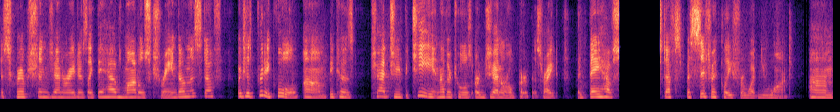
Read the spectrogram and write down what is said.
description generators. Like they have models trained on this stuff, which is pretty cool. Um, because ChatGPT and other tools are general purpose, right? But they have stuff specifically for what you want. Um,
